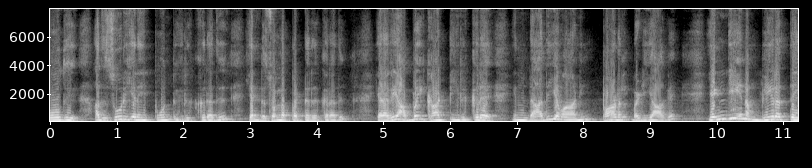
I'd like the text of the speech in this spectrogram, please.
போது அது சூரியனை போன்று இருக்கிறது என்று சொல்லப்பட்டிருக்கிறது. எனவே அவ்வை காட்டியிருக்கிற இந்த அதியமானின் பாடல் வழியாக எங்கே நம் வீரத்தை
